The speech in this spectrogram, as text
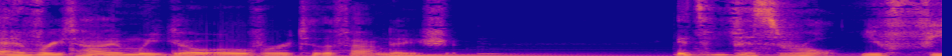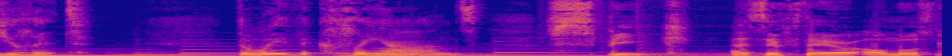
every time we go over to the Foundation. It's visceral. You feel it. The way the Cleons speak as if they are almost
